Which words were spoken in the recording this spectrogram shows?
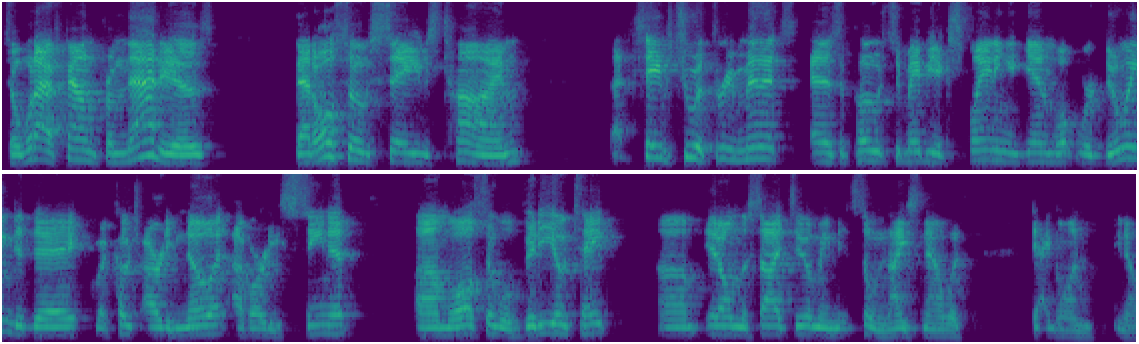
So what I found from that is that also saves time. That saves two or three minutes as opposed to maybe explaining again what we're doing today. My coach, I already know it. I've already seen it. Um, we'll also will videotape um, it on the side too. I mean, it's so nice now with daggone, you know,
